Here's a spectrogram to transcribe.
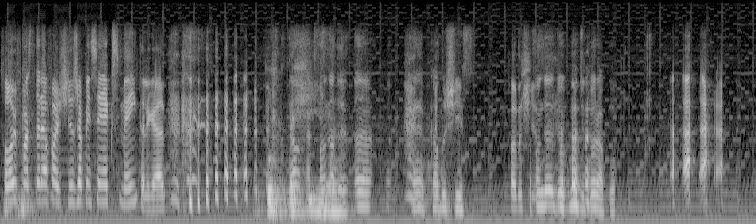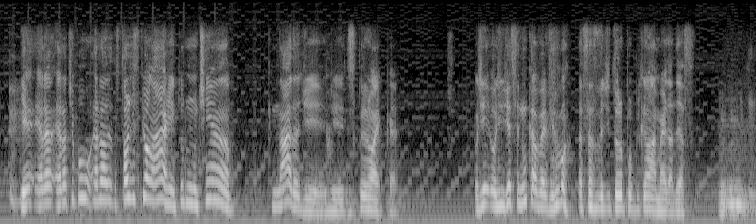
Falou em Força Tarefa X, eu já pensei em X-Men, tá ligado? É Não, cara, falando da, da- É, por causa do X. Falando Tô X. falando de, de alguma editora boa. E era, era tipo, era história de espionagem, tudo, não tinha nada de, de, de super-herói, cara. Hoje, hoje em dia você nunca vai ver uma, essas editoras publicando uma merda dessa. Uhum.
